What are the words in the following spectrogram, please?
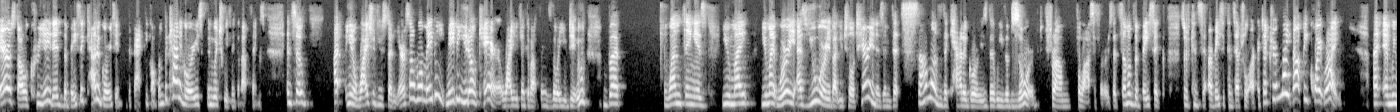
Aristotle created the basic categories. In fact, he called them the categories in which we think about things. And so, I, you know, why should you study Aristotle? Well, maybe, maybe you don't care why you think about things the way you do, but one thing is you might you might worry as you worry about utilitarianism that some of the categories that we've absorbed from philosophers that some of the basic sort of conce- our basic conceptual architecture might not be quite right. Uh, and we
